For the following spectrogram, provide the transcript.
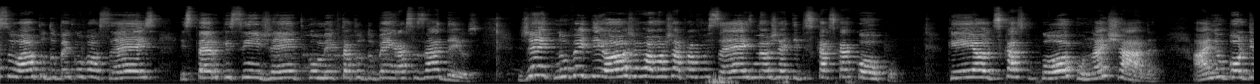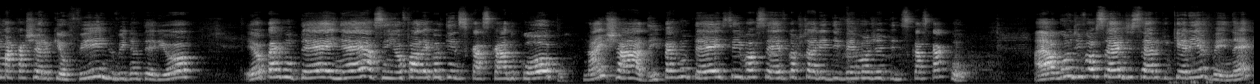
pessoal, tudo bem com vocês? Espero que sim, gente. Comigo tá tudo bem, graças a Deus. Gente, no vídeo de hoje eu vou mostrar pra vocês meu jeito de descascar coco. Que eu descasco coco na enxada. Aí no bolo de macaxeira que eu fiz no vídeo anterior, eu perguntei, né, assim, eu falei que eu tinha descascado coco na enxada. E perguntei se vocês gostariam de ver meu jeito de descascar coco. Aí alguns de vocês disseram que queria ver, né?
